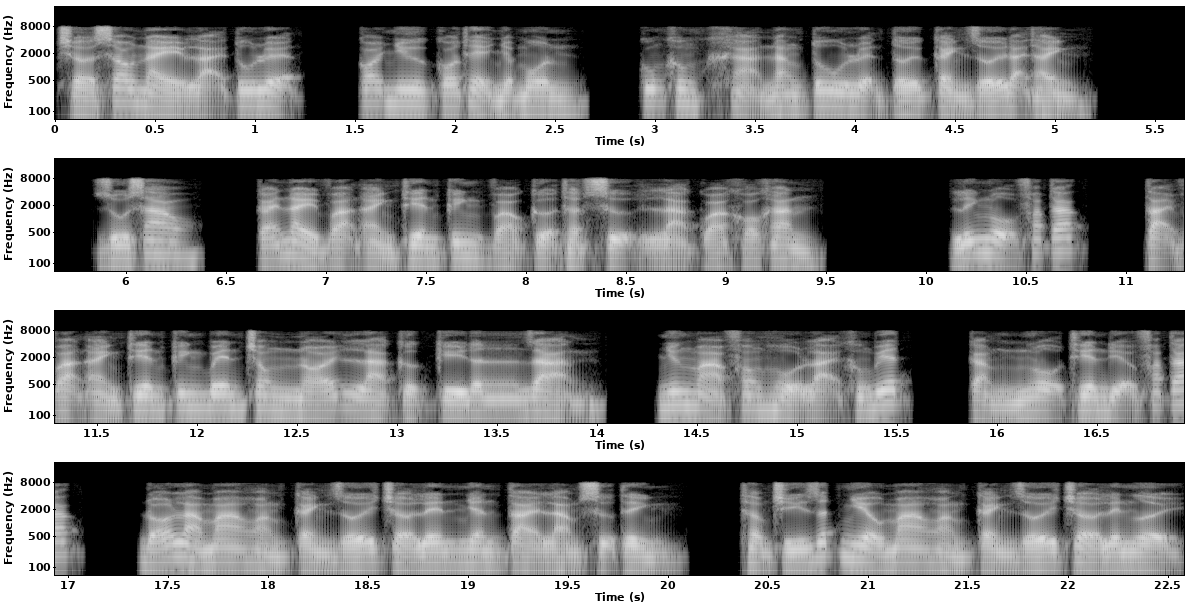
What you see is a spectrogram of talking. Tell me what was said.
chờ sau này lại tu luyện, coi như có thể nhập môn, cũng không khả năng tu luyện tới cảnh giới đại thành. Dù sao, cái này vạn ảnh thiên kinh vào cửa thật sự là quá khó khăn. Lĩnh ngộ pháp tắc, tại vạn ảnh thiên kinh bên trong nói là cực kỳ đơn giản, nhưng mà phong hổ lại không biết, cảm ngộ thiên địa pháp tác, đó là ma hoàng cảnh giới trở lên nhân tài làm sự tình, thậm chí rất nhiều ma hoàng cảnh giới trở lên người,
